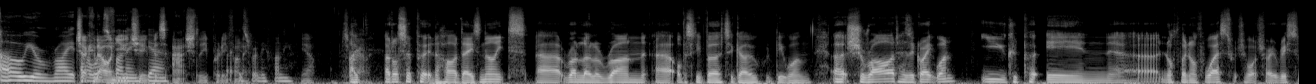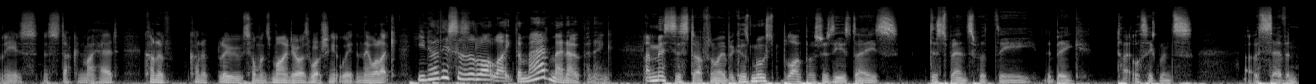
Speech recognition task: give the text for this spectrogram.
Oh, you're right. check that it out on funny. YouTube. Yeah, It's actually pretty that funny. It's really funny. Yeah. Sorry, I'd, I'd also put in a Hard Day's Night. Uh, Run Lola Run. Uh, obviously, Vertigo would be one. Uh, Charade has a great one. You could put in uh, North by Northwest, which I watched very recently. Is, is stuck in my head. Kind of, kind of blew someone's mind who I was watching it with, and they were like, "You know, this is a lot like the Mad Men opening." I miss this stuff in a way because most blockbusters these days dispense with the, the big title sequence. Uh, Seven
